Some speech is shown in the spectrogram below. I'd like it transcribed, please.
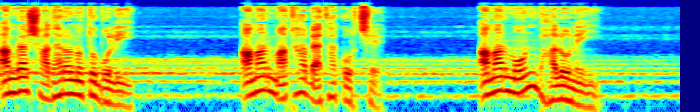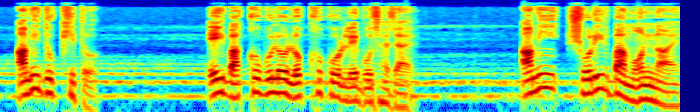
আমরা সাধারণত বলি, আমার মাথা ব্যথা করছে। আমার মন ভালো নেই। আমি দুঃখিত। এই বাক্যগুলো লক্ষ্য করলে বোঝা যায়। আমি শরীর বা মন নয়,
